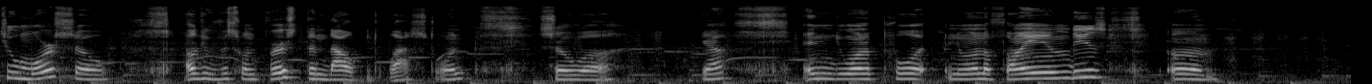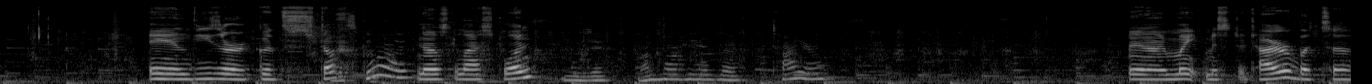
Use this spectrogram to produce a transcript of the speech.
two more, so I'll do this one first, then that'll be the last one. So, uh, yeah. And you want to put, and you want to find these, um, and these are good stuff. Looks good. Now it's the last one. One more here, the tire. and I might miss the tire, but uh,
